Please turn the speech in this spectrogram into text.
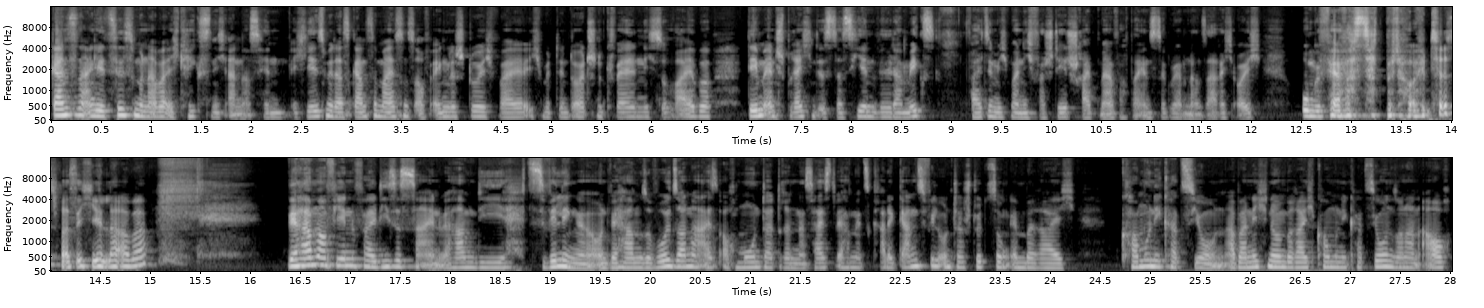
ganzen Anglizismen, aber ich krieg's nicht anders hin. Ich lese mir das Ganze meistens auf Englisch durch, weil ich mit den deutschen Quellen nicht so weibe. Dementsprechend ist das hier ein wilder Mix. Falls ihr mich mal nicht versteht, schreibt mir einfach bei Instagram, dann sage ich euch ungefähr, was das bedeutet, was ich hier laber. Wir haben auf jeden Fall dieses Sign. Wir haben die Zwillinge und wir haben sowohl Sonne als auch Mond da drin. Das heißt, wir haben jetzt gerade ganz viel Unterstützung im Bereich Kommunikation, aber nicht nur im Bereich Kommunikation, sondern auch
